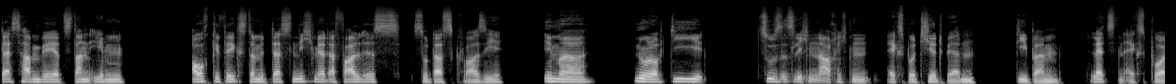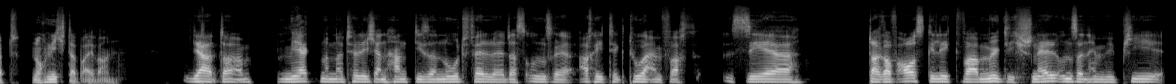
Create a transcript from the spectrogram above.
Das haben wir jetzt dann eben aufgefixt, damit das nicht mehr der Fall ist, sodass quasi immer nur noch die zusätzlichen Nachrichten exportiert werden, die beim letzten Export noch nicht dabei waren. Ja, da merkt man natürlich anhand dieser Notfälle, dass unsere Architektur einfach sehr darauf ausgelegt war, möglichst schnell unseren MVP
